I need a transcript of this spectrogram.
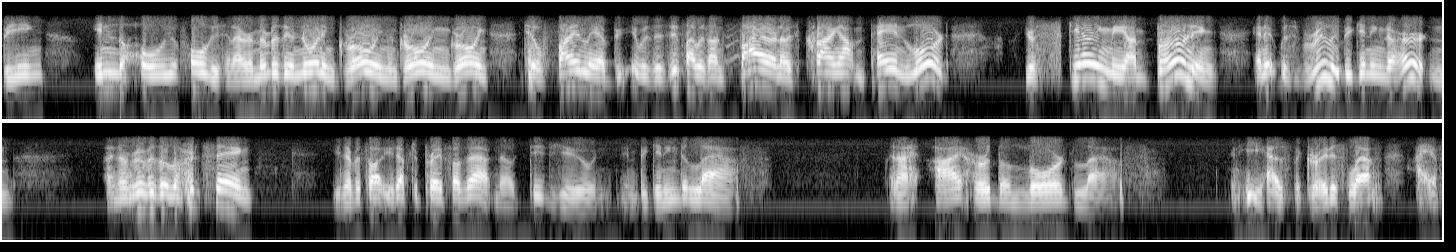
being in the Holy of Holies. And I remember the anointing growing and growing and growing until finally I, it was as if I was on fire and I was crying out in pain, Lord, you're scaring me. I'm burning. And it was really beginning to hurt. And I remember the Lord saying, You never thought you'd have to pray for that. Now, did you? And, and beginning to laugh. And I, I heard the Lord laugh and he has the greatest laugh I have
